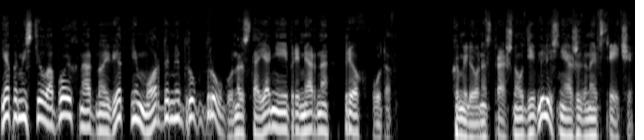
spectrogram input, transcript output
я поместил обоих на одной ветке мордами друг к другу на расстоянии примерно трех футов. Хамелеоны страшно удивились неожиданной встрече,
